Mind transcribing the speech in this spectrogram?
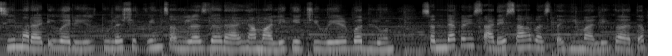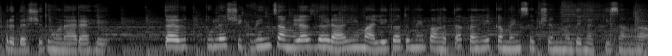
झी मराठीवरील तुला शिकवीन चांगलाच धडा ह्या मालिकेची वेळ बदलून संध्याकाळी साडेसहा वाजता ही मालिका आता प्रदर्शित होणार आहे. तर तुला शिकवीन चांगलाच धडा. ही मालिका तुम्ही पाहता का हे कमेंट सेक्शनमध्ये नक्की सांगा.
